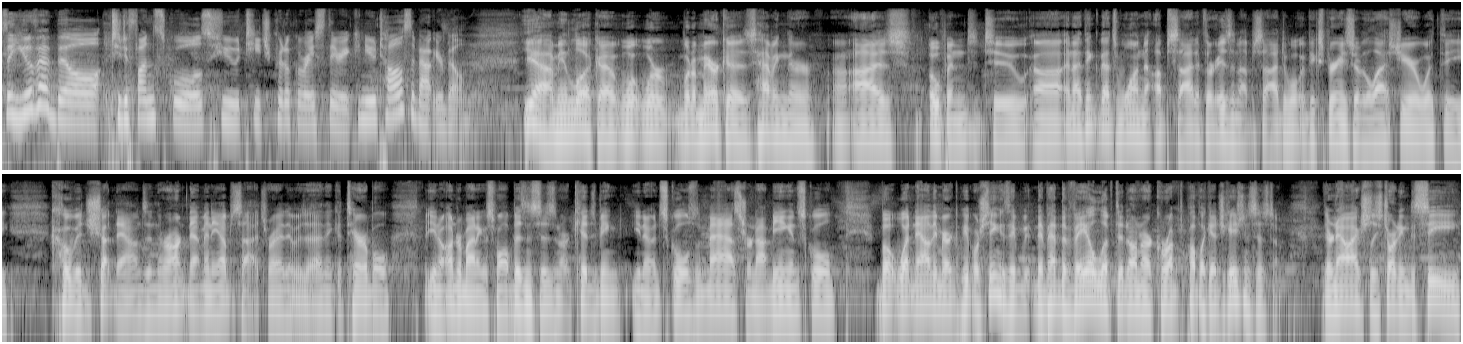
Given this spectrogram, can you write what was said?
So, you have a bill to defund schools who teach critical race theory. Can you tell us about your bill? Yeah, I mean, look, uh, what we're what America is having their uh, eyes opened to, uh, and I think that's one upside, if there is an upside, to what we've experienced over the last year with the COVID shutdowns, and there aren't that many upsides, right? It was, I think, a terrible, you know, undermining of small businesses and our kids being, you know, in schools with masks or not being in school. But what now the American people are seeing is they've, they've had the veil lifted on our corrupt public education system. They're now actually starting to see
